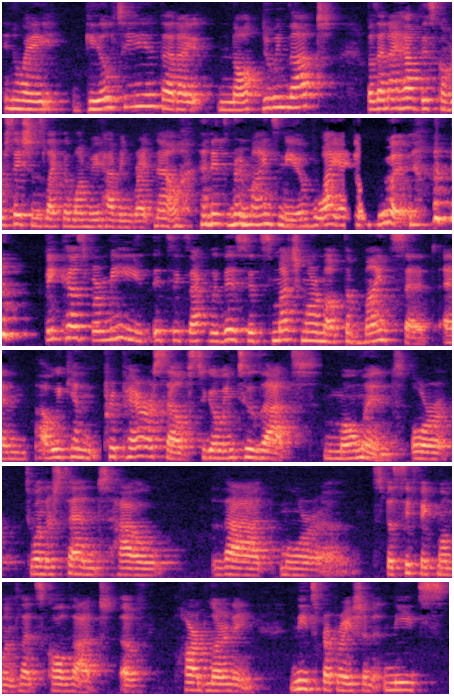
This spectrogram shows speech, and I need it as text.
in a way, guilty that I'm not doing that. But then I have these conversations like the one we're having right now, and it reminds me of why I don't do it. because for me, it's exactly this. It's much more about the mindset and how we can prepare ourselves to go into that moment or to understand how that more uh, specific moment, let's call that, of hard learning needs preparation, needs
